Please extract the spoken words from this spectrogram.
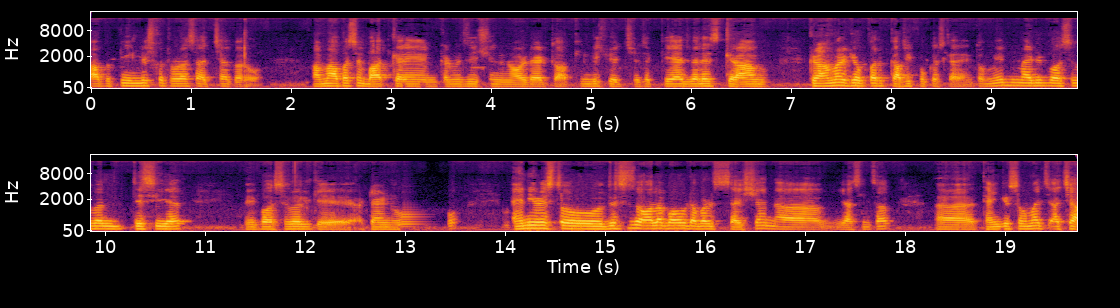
आप अपनी इंग्लिश को थोड़ा सा अच्छा करो। हम आपस में बात करें कन्वर्जेशन एंड ऑल दैट तो आपकी इंग्लिश भी अच्छी हो सकती है as well as gram grammar के ऊपर काफ़ी फोकस करें। तो may be might be possible this year may possible के अटेंड हो। एनीवेज तो this is all about our session Yasin साहब थैंक यू सो मच अच्छा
